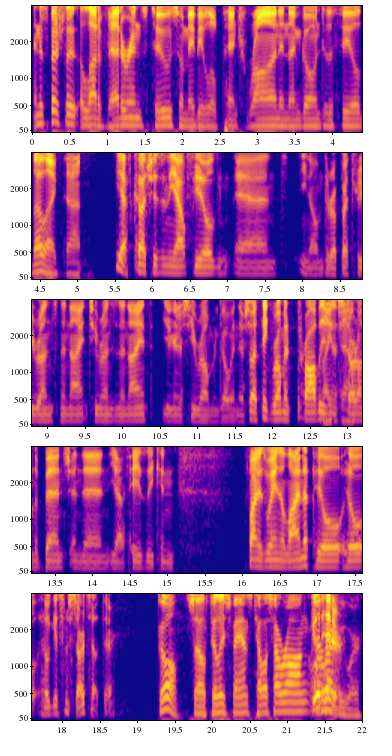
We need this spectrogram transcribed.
And especially a lot of veterans too, so maybe a little pinch run and then go into the field. I like that. Yeah, if Kutch is in the outfield and you know they're up by three runs in the ninth, two runs in the ninth, you're going to see Roman go in there. So I think Roman probably is going to start on the bench, and then yeah, if Hazley can find his way in the lineup, he'll he'll he'll get some starts out there. Cool. So Phillies fans, tell us how wrong Good or right hitter. we were.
